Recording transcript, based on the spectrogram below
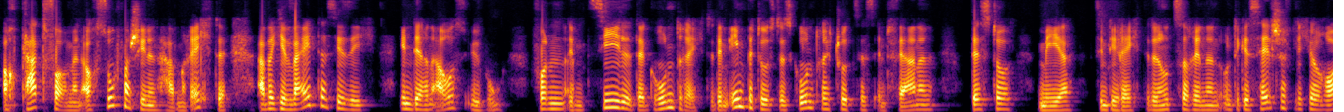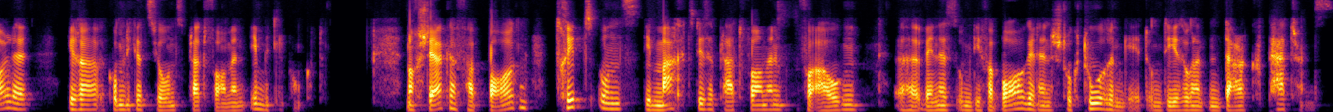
auch Plattformen, auch Suchmaschinen haben Rechte, aber je weiter sie sich in deren Ausübung von dem Ziel der Grundrechte, dem Impetus des Grundrechtsschutzes entfernen, desto mehr sind die Rechte der Nutzerinnen und die gesellschaftliche Rolle ihrer Kommunikationsplattformen im Mittelpunkt noch stärker verborgen, tritt uns die Macht dieser Plattformen vor Augen, äh, wenn es um die verborgenen Strukturen geht, um die sogenannten Dark Patterns.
